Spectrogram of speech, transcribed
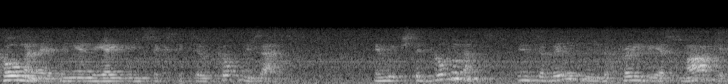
culminating in the 1862 Companies Act, in which the government intervened in the previous market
